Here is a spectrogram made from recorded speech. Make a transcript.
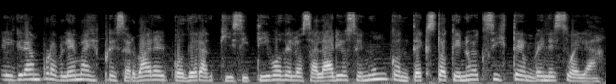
El gran problema es preservar el poder adquisitivo de los salarios en un contexto que no existe en Venezuela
